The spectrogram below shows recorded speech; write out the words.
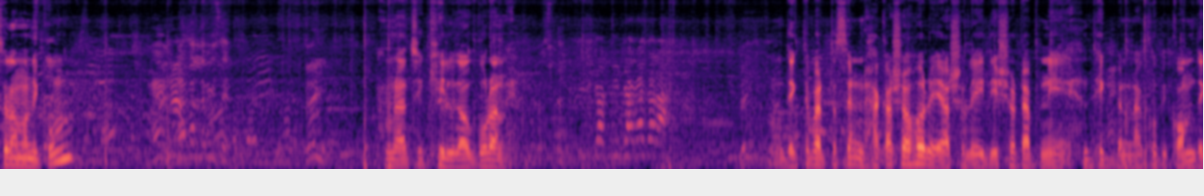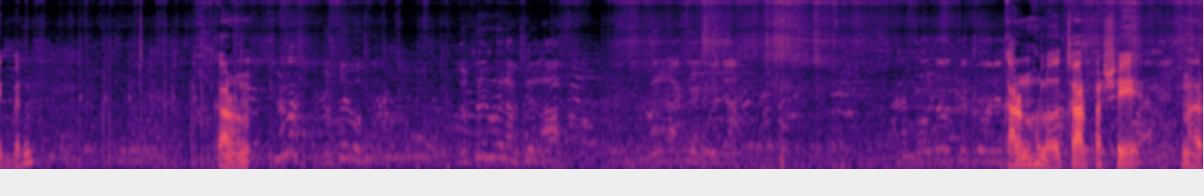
আসসালামু আলাইকুম। আমরা আছি খিলগাঁও গোরানে দেখতে পারতেছেন, ঢাকা শহরে আসলে এই দৃশ্যটা আপনি দেখবেন না, খুবই কম দেখবেন। কারণ কারণ হলো চারপাশে আপনার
